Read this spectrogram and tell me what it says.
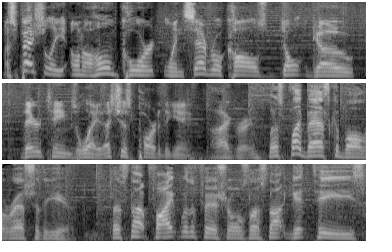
especially on a home court when several calls don't go their team's way. That's just part of the game. I agree. Let's play basketball the rest of the year. Let's not fight with officials. Let's not get teased.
